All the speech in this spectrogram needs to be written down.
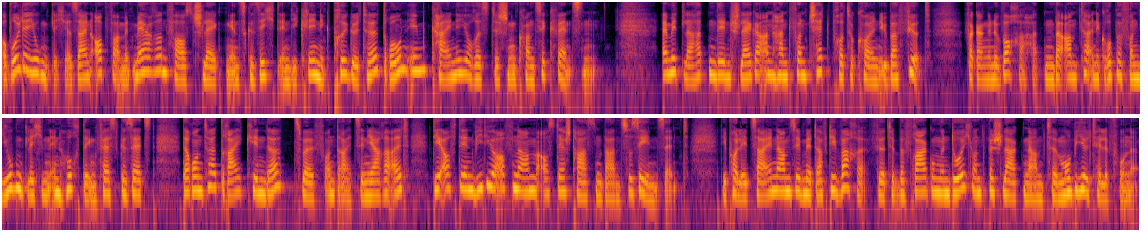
obwohl der Jugendliche sein Opfer mit mehreren Faustschlägen ins Gesicht in die Klinik prügelte, drohen ihm keine juristischen Konsequenzen. Ermittler hatten den Schläger anhand von Chatprotokollen überführt. Vergangene Woche hatten Beamte eine Gruppe von Jugendlichen in Huchting festgesetzt, darunter drei Kinder, zwölf und dreizehn Jahre alt, die auf den Videoaufnahmen aus der Straßenbahn zu sehen sind. Die Polizei nahm sie mit auf die Wache, führte Befragungen durch und beschlagnahmte Mobiltelefone.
